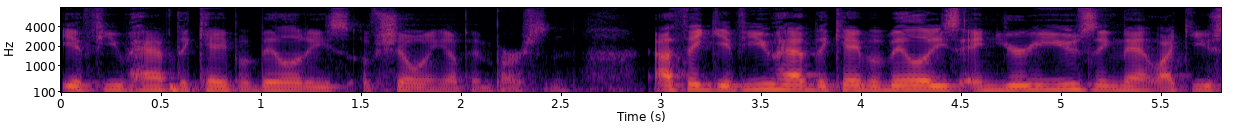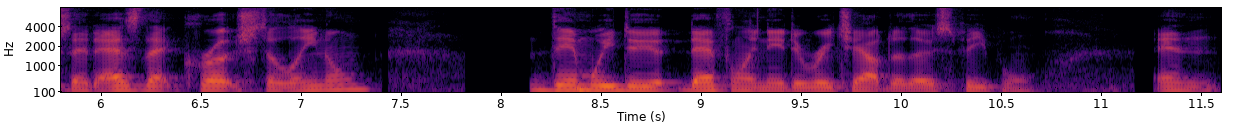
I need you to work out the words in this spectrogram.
if you have the capabilities of showing up in person. I think if you have the capabilities and you're using that, like you said, as that crutch to lean on, then we do definitely need to reach out to those people. And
